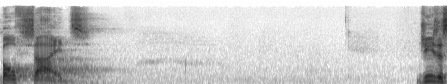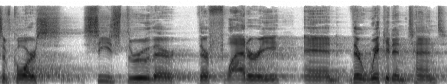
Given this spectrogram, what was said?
both sides? Jesus, of course, sees through their, their flattery and their wicked intent.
